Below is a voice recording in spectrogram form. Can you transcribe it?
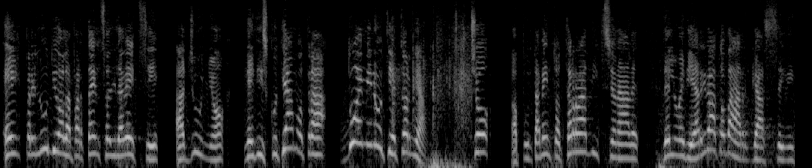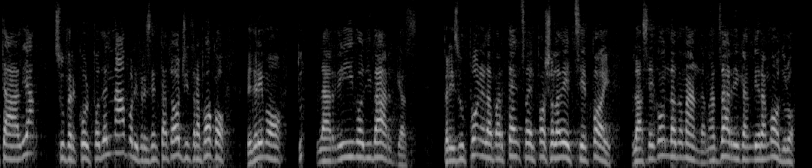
È il preludio alla partenza di Lavezzi a giugno? Ne discutiamo tra due minuti e torniamo. Appuntamento tradizionale del lunedì. È arrivato Vargas in Italia, super colpo del Napoli, presentato oggi. Tra poco vedremo l'arrivo di Vargas. Presuppone la partenza del Pocio Lavezzi e poi la seconda domanda, Mazzarri cambierà modulo.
